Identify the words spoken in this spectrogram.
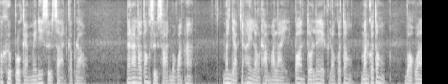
ก็คือโปรแกรมไม่ได้สื่อสารกับเรา ดังนั้นเราต้องสื่อสารบอกว่าอะมันอยากจะให้เราทำอะไร ป้อนตัวเลขเราก็ต้องมันก็ต้องบอกว่า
